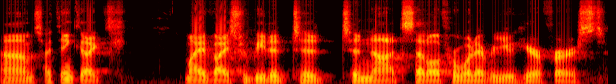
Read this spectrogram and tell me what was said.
Um, so I think like my advice would be to to to not settle for whatever you hear first.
